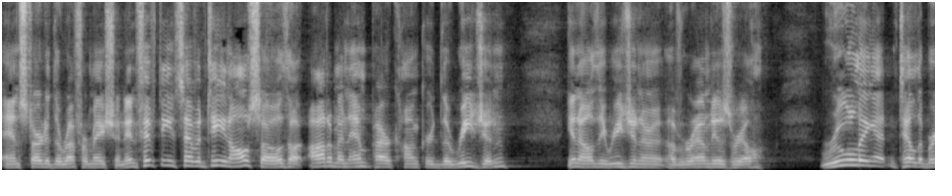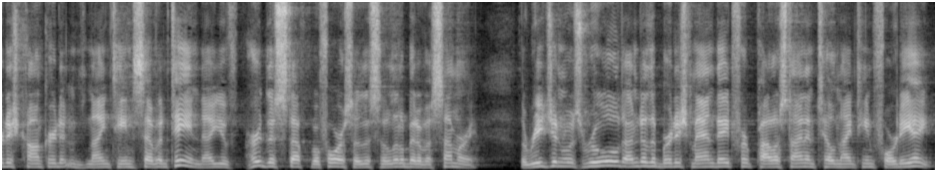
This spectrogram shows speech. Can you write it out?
and started the Reformation. In 1517, also, the Ottoman Empire conquered the region, you know, the region of around Israel, ruling it until the British conquered it in 1917. Now, you've heard this stuff before, so this is a little bit of a summary. The region was ruled under the British Mandate for Palestine until 1948,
